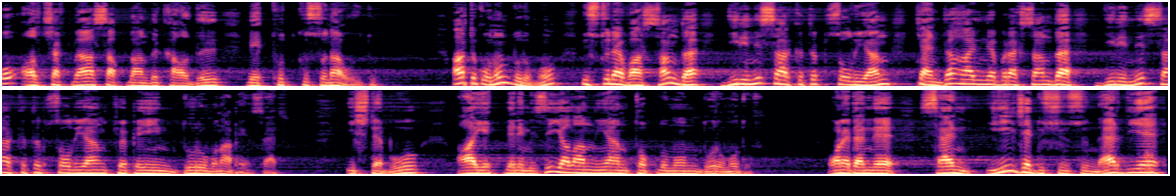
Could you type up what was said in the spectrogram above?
o alçaklığa saplandı kaldı ve tutkusuna uydu. Artık onun durumu üstüne varsan da dilini sarkıtıp soluyan, kendi haline bıraksan da dilini sarkıtıp soluyan köpeğin durumuna benzer. İşte bu ayetlerimizi yalanlayan toplumun durumudur. O nedenle sen iyice düşünsünler diye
